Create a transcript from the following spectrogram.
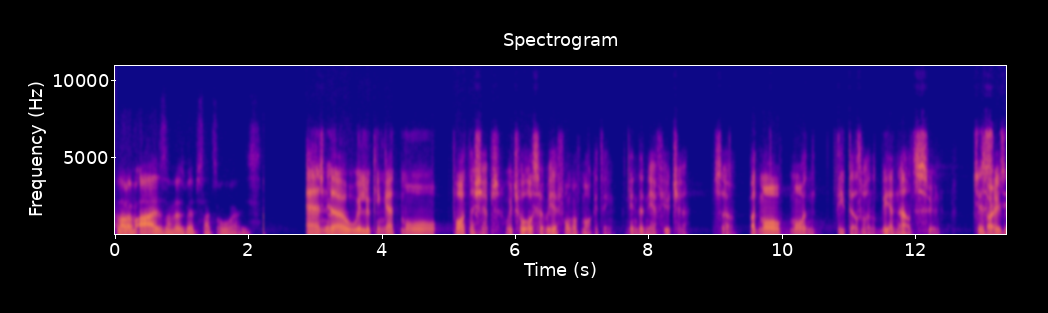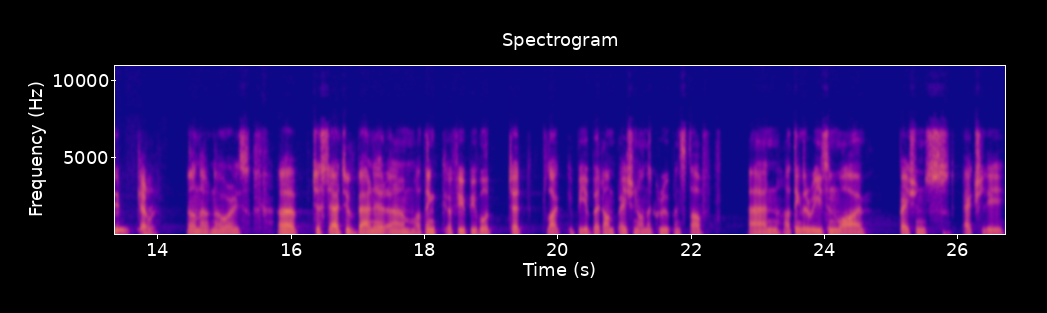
a lot of eyes on those websites always. And uh, we're looking at more partnerships, which will also be a form of marketing in the near future. So, but more more details will be announced soon. Just Sorry, to Cameron. no no no worries. Uh, just to add to Werner, um, I think a few people did like be a bit impatient on the group and stuff, and I think the reason why patience actually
